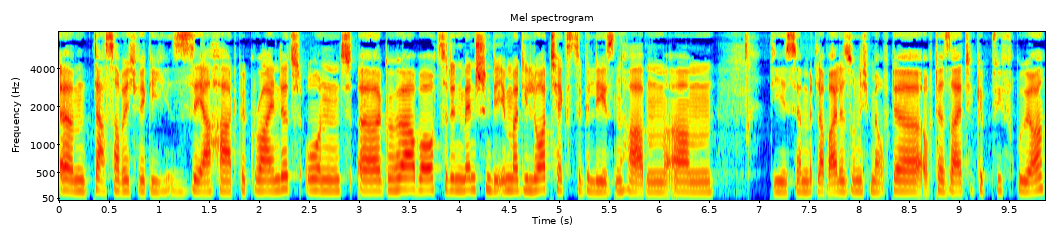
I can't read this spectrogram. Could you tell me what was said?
Ähm, das habe ich wirklich sehr hart gegrindet und äh, gehöre aber auch zu den Menschen, die immer die Lore-Texte gelesen haben. Ähm, die es ja mittlerweile so nicht mehr auf der auf der Seite gibt wie früher.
